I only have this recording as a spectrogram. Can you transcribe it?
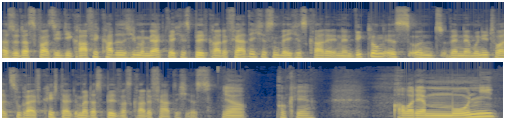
Also dass quasi die Grafikkarte sich immer merkt, welches Bild gerade fertig ist und welches gerade in Entwicklung ist. Und wenn der Monitor halt zugreift, kriegt er halt immer das Bild, was gerade fertig ist. Ja, okay. Aber der Monitor,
